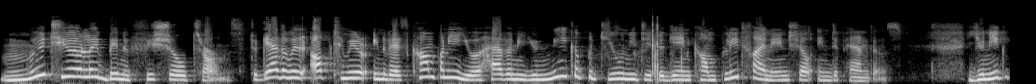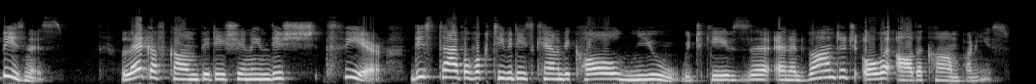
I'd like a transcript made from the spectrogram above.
Mutually beneficial terms. Together with Optimir Invest Company, you have a unique opportunity to gain complete financial independence. Unique business lack of competition in this sphere. This type of activities can be called new, which gives uh, an advantage over other companies.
